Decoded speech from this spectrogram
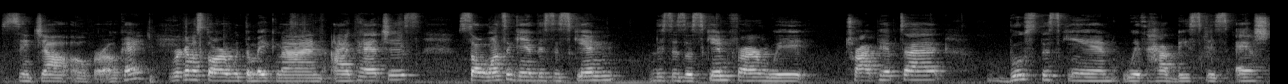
sent y'all over okay? We're gonna start with the make nine eye patches so once again this is skin this is a skin firm with tripeptide. Boost the skin with hibiscus ash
